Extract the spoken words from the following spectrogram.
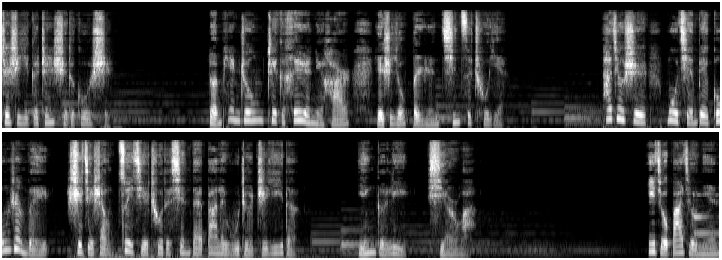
这是一个真实的故事。短片中这个黑人女孩也是由本人亲自出演。她就是目前被公认为世界上最杰出的现代芭蕾舞者之一的英格丽·席尔瓦。一九八九年，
